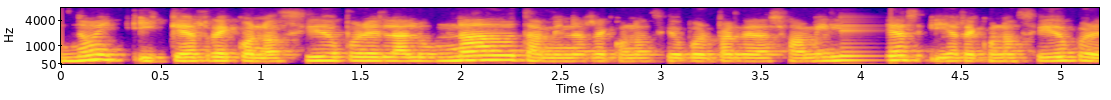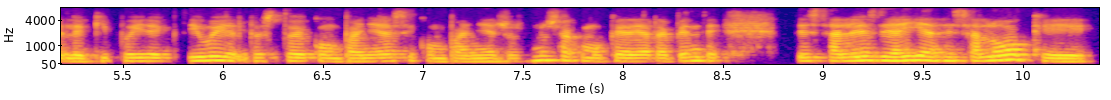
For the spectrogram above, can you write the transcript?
Y, que es reconocido por el alumnado, también es reconocido por parte de las familias y es reconocido por el equipo directivo y el resto de compañeras y compañeros. ¿no? O sea, como que de repente te sales de ahí haces algo que,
